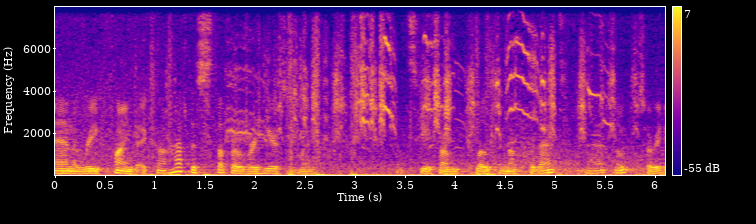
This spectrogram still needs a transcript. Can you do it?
and a refined axe. I'll have this stuff over here somewhere. See if I'm close enough for that. Uh, oh, sorry.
